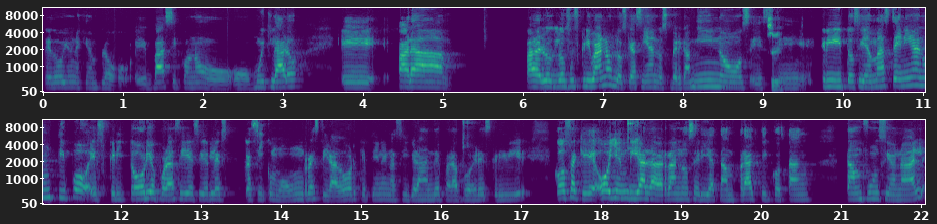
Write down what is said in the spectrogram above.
Te doy un ejemplo eh, básico ¿no? o, muy claro. Eh, para para los, escribanos, los que hacían los pergaminos, este, escritos y demás, tenían un tipo escritorio, por así decirles, casi como un respirador que tienen así grande para poder escribir, cosa que hoy en día la verdad no sería tan práctico, tan, tan funcional.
